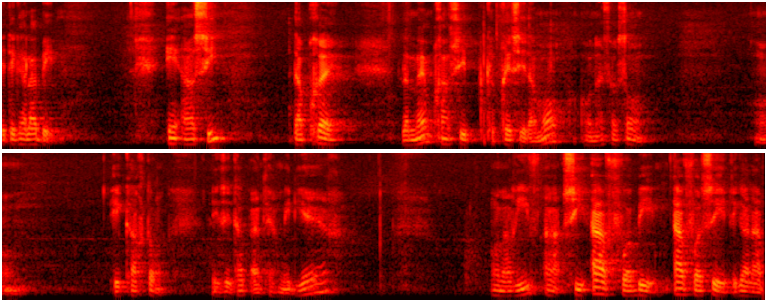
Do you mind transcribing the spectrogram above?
est égal à B. Et ainsi, d'après le même principe que précédemment, en façon en écartant les étapes intermédiaires, on arrive à, si A fois B, A fois C est égal à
